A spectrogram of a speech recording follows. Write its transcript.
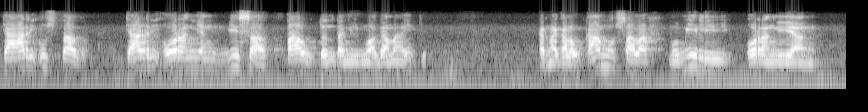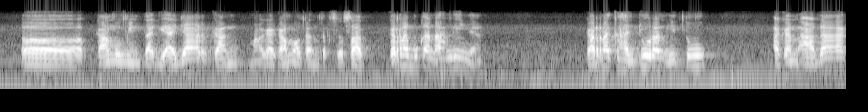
Cari ustaz, cari orang yang bisa tahu tentang ilmu agama itu. Karena kalau kamu salah memilih orang yang uh, kamu minta diajarkan, maka kamu akan tersesat. Karena bukan ahlinya. Karena kehancuran itu akan ada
